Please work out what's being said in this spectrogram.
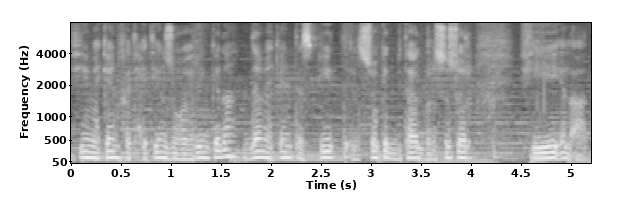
في مكان فتحتين صغيرين كده. ده مكان تثبيت ال socket بتاع ال processor في القاعده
